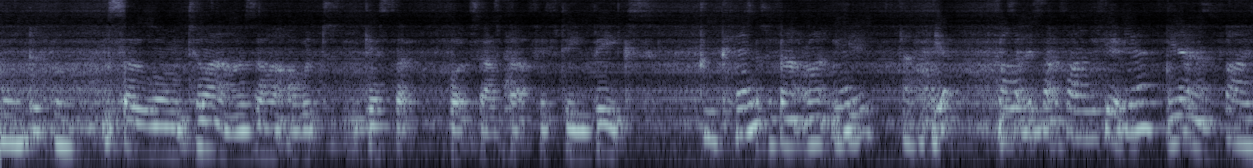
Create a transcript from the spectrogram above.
Wonderful. So um, two hours I, I would guess that works out about fifteen beaks. Okay. Is that about right with you? Yep. Is that, is that fine with you? Yeah, Yeah. that's fine.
